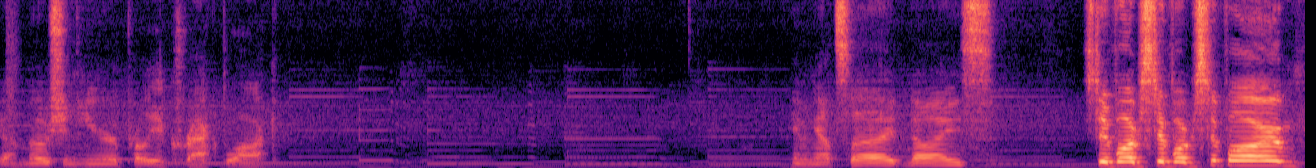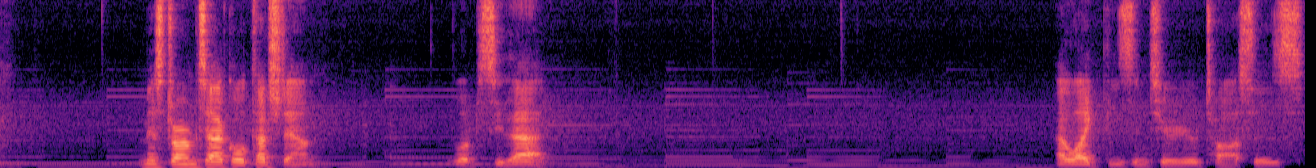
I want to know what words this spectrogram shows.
Got motion here. Probably a crack block. Aiming outside. Nice. Stiff arm, stiff arm, stiff arm. Missed arm tackle, touchdown. Love to see that. I like these interior tosses.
